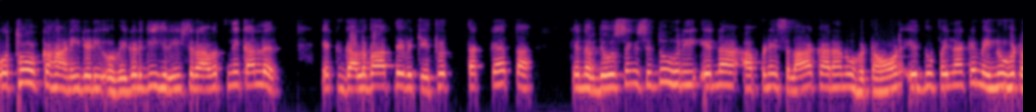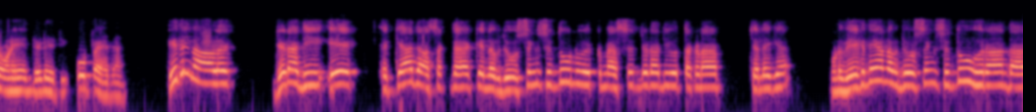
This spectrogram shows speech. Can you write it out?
ਉਥੋਂ ਕਹਾਣੀ ਜਿਹੜੀ ਉਹ ਵਿਗੜ ਗਈ। ਹਰੀਸ਼ ਰਾਵਤ ਨੇ ਕੱਲ ਇੱਕ ਗੱਲਬਾਤ ਦੇ ਵਿੱਚ ਇਥੋਂ ਤੱਕ ਕਹਿਤਾ ਕਿ ਨਵਜੋਤ ਸਿੰਘ ਸਿੱਧੂ ਹੁਰੀ ਇਹਨਾਂ ਆਪਣੇ ਸਲਾਹਕਾਰਾਂ ਨੂੰ ਹਟਾਉਣ ਇਦੋਂ ਪਹਿਲਾਂ ਕਿ ਮੈਨੂੰ ਹਟਾਉਣੇ ਜਿਹੜੇ ਜੀ ਉਹ ਪੈ ਜਾਣ। ਇਹਦੇ ਨਾਲ ਜਿਹੜਾ ਜੀ ਇਹ ਕਿਹਾ ਜਾ ਸਕਦਾ ਹੈ ਕਿ ਨਵਜੋਤ ਸਿੰਘ ਸਿੱਧੂ ਨੂੰ ਇੱਕ ਮੈਸੇਜ ਜਿਹੜਾ ਜੀ ਉਹ ਤਕੜਾ ਚਲੇ ਗਿਆ। ਹੁਣ ਵੇਖਦੇ ਹਾਂ ਨਵਜੋਤ ਸਿੰਘ ਸਿੱਧੂ ਹੁਰਾਂ ਦਾ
